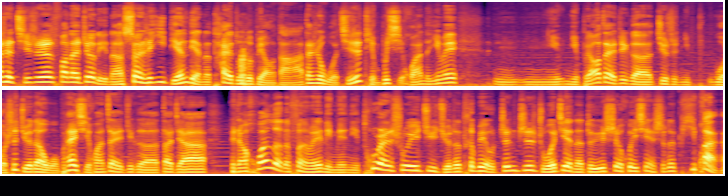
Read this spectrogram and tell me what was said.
但是其实放在这里呢，算是一点点的态度的表达，但是我其实挺不喜欢的，因为。你你你不要在这个，就是你，我是觉得我不太喜欢在这个大家非常欢乐的氛围里面，你突然说一句觉得特别有真知灼见的对于社会现实的批判，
